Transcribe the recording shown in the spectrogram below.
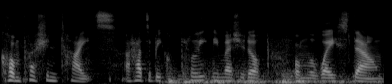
compression tights. I had to be completely measured up from the waist down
